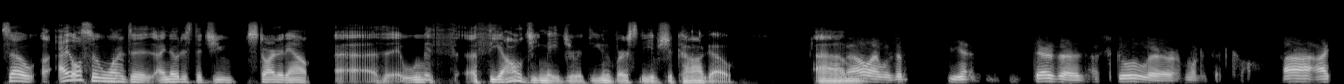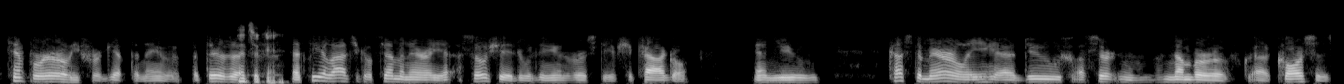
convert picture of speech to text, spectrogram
So uh, I also wanted to. I noticed that you started out uh, with a theology major at the University of Chicago. Um, well, I was a yeah. There's a, a school there. What is it called? Uh, I temporarily forget the name of it, but there's a, that's okay. a theological seminary associated with the University of Chicago, and you customarily uh, do a certain number of uh, courses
